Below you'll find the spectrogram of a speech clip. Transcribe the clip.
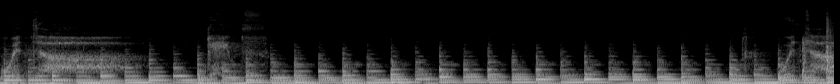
Winter uh, Games. Winter uh,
